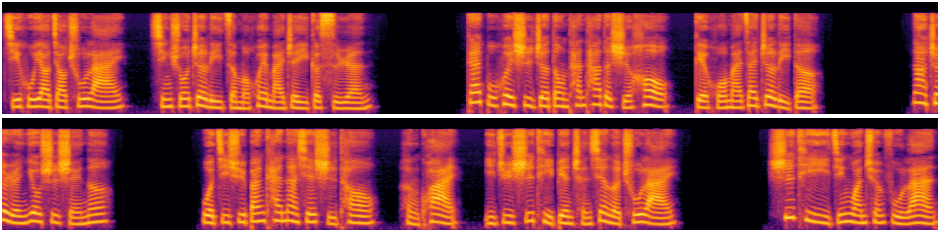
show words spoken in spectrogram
几乎要叫出来，心说这里怎么会埋着一个死人？该不会是这栋坍塌的时候给活埋在这里的？那这人又是谁呢？我继续搬开那些石头，很快一具尸体便呈现了出来。尸体已经完全腐烂，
